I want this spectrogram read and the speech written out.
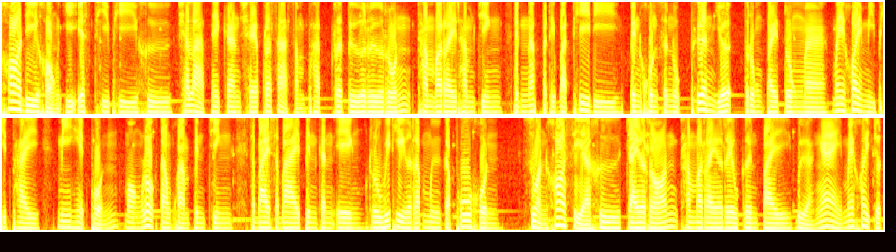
ข้อดีของ ESTP คือ ฉลาดในการใช้ประสาทสัมผัส กระตือรือร้นทำอะไรทำจริง เป็นนักปฏิบัติที่ดี เป็นคนสนุกเพื่อนเยอะตรงไปตรงมา ไม่ค่อยมีพิษภัย มีเหตุผลมองโลกตามความเป็นจริง สบายๆเป็นกันเอง รู้วิธีรับมือกับผู้คน ส่วนข้อเสียคือใจร้อนทำอะไรเร็วเกินไป เบื่อง่ายไม่ค่อยจด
